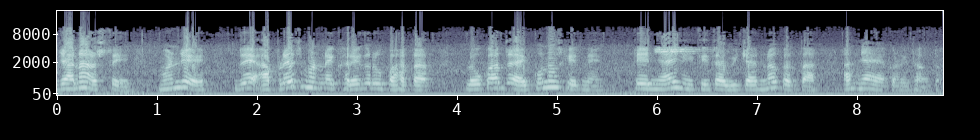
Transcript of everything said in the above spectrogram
ज्यांना असते. म्हणजे जे आपलेच म्हणणे खरे करू पाहतात लोकांचे ऐकूनच घेत नाही ते न्यायनीतीचा विचार न करता अन्यायाकडे धावतात.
